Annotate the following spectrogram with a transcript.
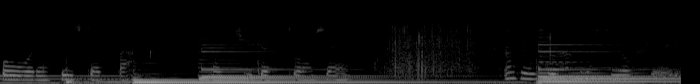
forward and three steps back. Like, do you get what I'm saying? Okay, so happiness is not free.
